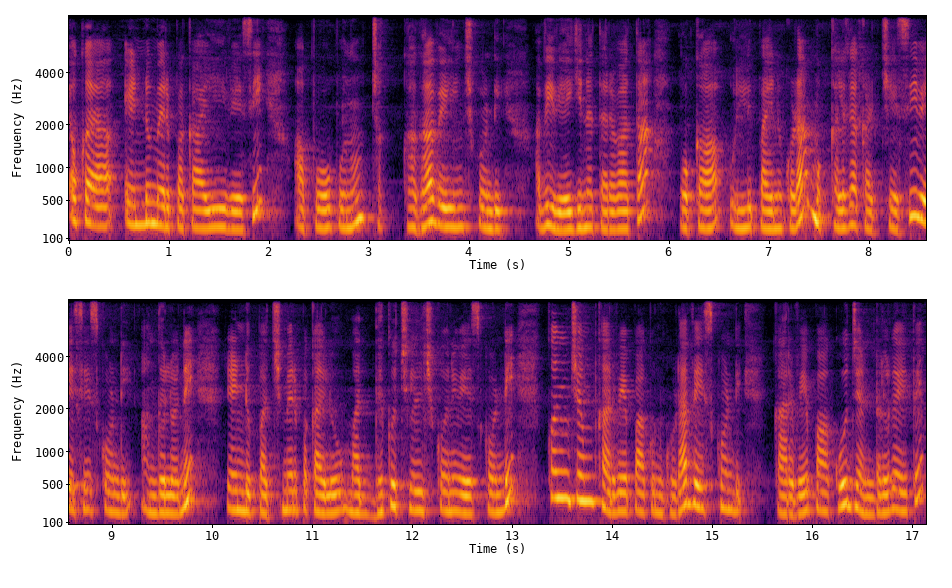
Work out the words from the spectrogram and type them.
ఒక ఎండు మిరపకాయ వేసి ఆ పోపును చక్కగా వేయించుకోండి. అవి వేగిన తర్వాత ఒక ఉల్లిపాయను కూడా ముక్కలుగా కట్ చేసి వేసేసుకోండి. అందులోనే రెండు పచ్చిమిరపకాయలు మధ్యకు చీల్చుకొని వేసుకోండి. కొంచెం కరివేపాకును కూడా వేసుకోండి. కరివేపాకు జనరల్గా అయితే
